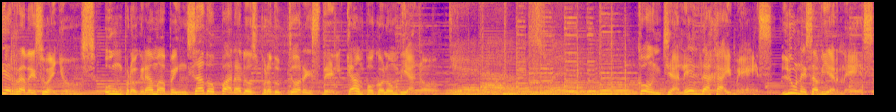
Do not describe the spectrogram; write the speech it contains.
Tierra de Sueños, un programa pensado para los productores del campo colombiano. Tierra de Con Yanelda Jaimes, lunes a viernes,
